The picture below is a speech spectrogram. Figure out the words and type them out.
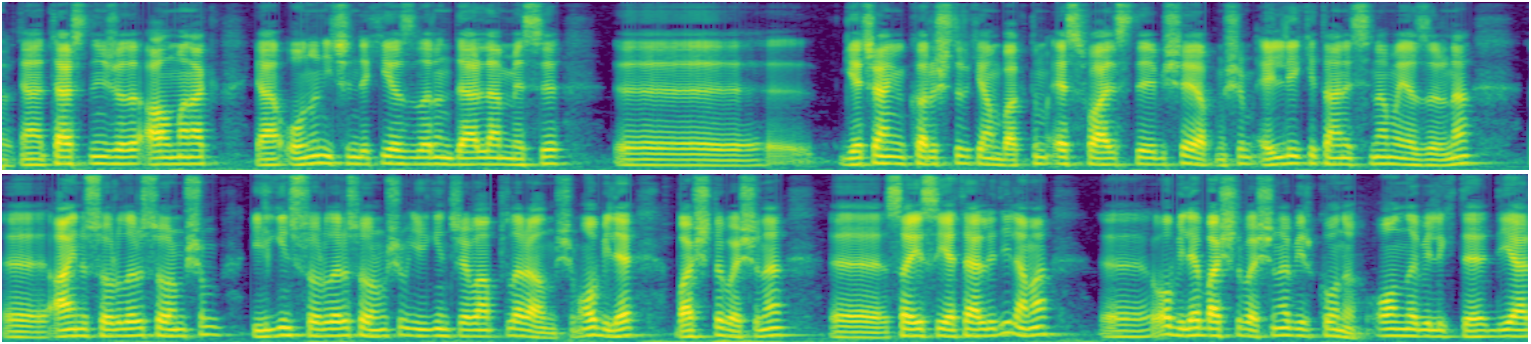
Evet. Yani Ters Ninja Almanak yani onun içindeki yazıların derlenmesi e, geçen gün karıştırırken baktım S-Files diye bir şey yapmışım. 52 tane sinema yazarına e, aynı soruları sormuşum. ilginç soruları sormuşum. ilginç cevaplar almışım. O bile başlı başına e, sayısı yeterli değil ama e, o bile başlı başına bir konu. Onunla birlikte diğer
